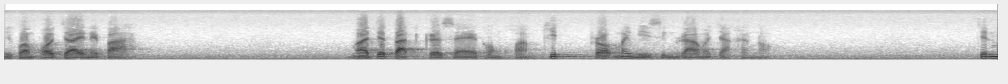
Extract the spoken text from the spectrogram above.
มีความพอใจในป่ามาจะตัดกระแสของความคิด เพราะไม่มีสิ่งร้าวมาจากข้างนอก เช่นบ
